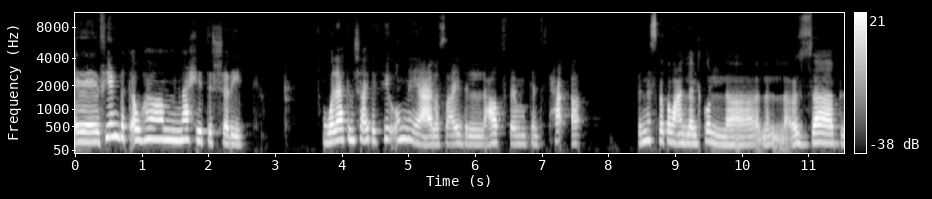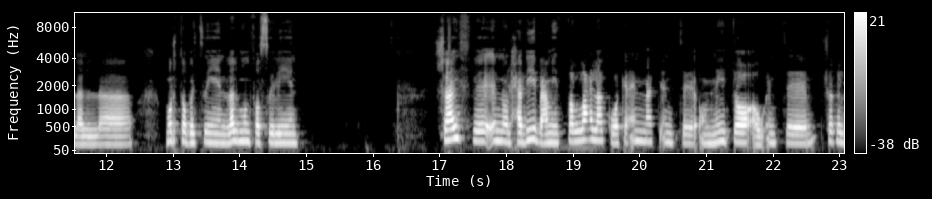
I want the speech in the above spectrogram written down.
آه، في عندك أوهام من ناحية الشريك. ولكن شايفة في أمنية على صعيد العاطفة ممكن تتحقق. بالنسبة طبعا للكل للعزاب للمرتبطين للمنفصلين. شايفة إنه الحبيب عم يتطلع لك وكأنك أنت أمنيته أو أنت شغل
